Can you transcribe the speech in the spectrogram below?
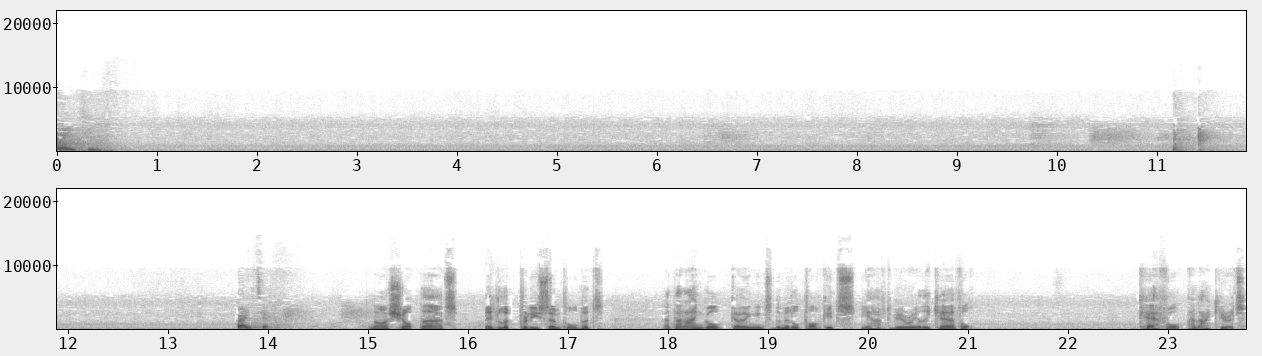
Nineteen. Twenty. Nice shot that. It looked pretty simple, but at that angle, going into the middle pockets, you have to be really careful. Careful and accurate.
